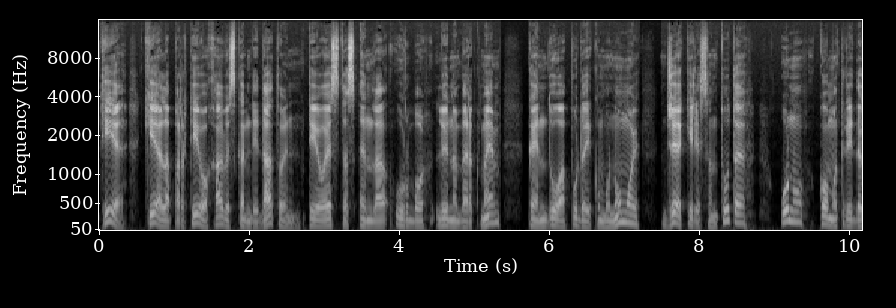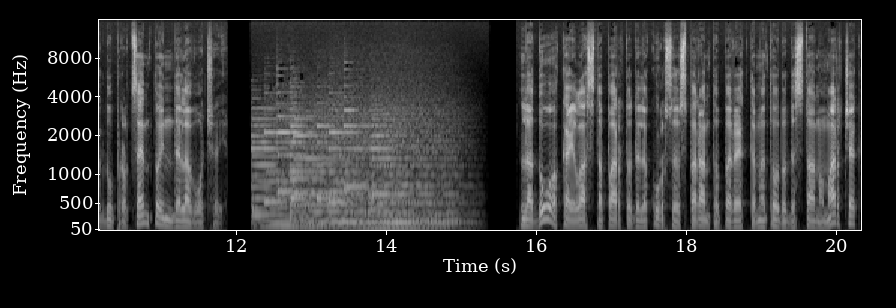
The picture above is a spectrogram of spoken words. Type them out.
Tie, kie la partio havis kandidatojn, tio estas en la urbo Lüneberg mem, kaj en du apudaj comunumoi, ĝi akiris entute 1,32% de la voĉoj. La dua kaj lasta parto de la kurso Esperanto per rekta metodo de Stano Marček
